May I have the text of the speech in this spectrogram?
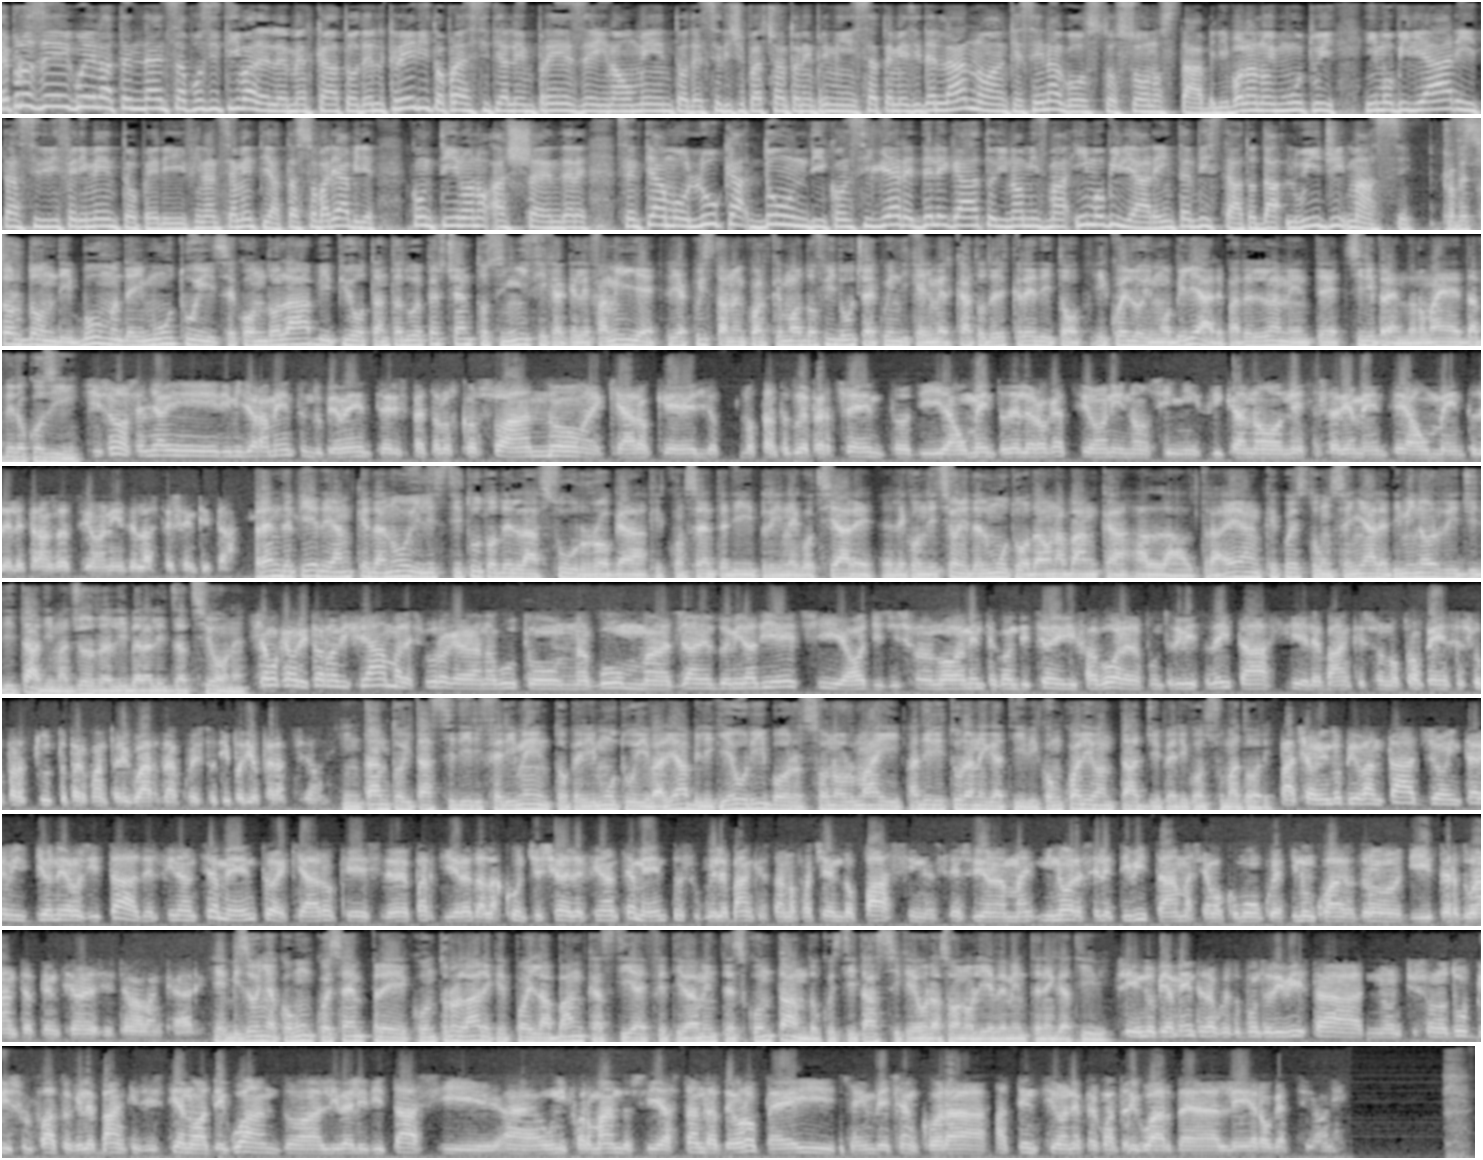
E prosegue la tendenza positiva del mercato del credito, prestiti alle imprese in aumento del 16% nei primi sette mesi dell'anno, anche se in agosto sono stabili. Volano i mutui immobiliari, i tassi di riferimento per i finanziamenti a tasso variabile continuano a scendere. Sentiamo Luca Dondi, consigliere delegato di Nomisma Immobiliare, intervistato da Luigi Massi. Professor Dondi, boom dei mutui secondo l'ABI più 82% significa che le famiglie riacquistano in qualche modo fiducia e quindi che il mercato del credito e quello immobiliare parallelamente si riprendono, ma è davvero così? Ci sono segnali di miglioramento indubbiamente rispetto allo scorso anno, è chiaro che l'82% di aumento delle erogazioni non significano necessariamente aumento delle transazioni della stessa entità. Prende piede anche da noi l'istituto della surroga che consente di rinegoziare le condizioni del mutuo da una banca all'altra. È anche questo un segnale di minor rigidità, di maggior liberalizzazione? Diciamo che è un ritorno di fiamma, le surroghe avevano avuto un boom già nel 2010, oggi ci sono nuovamente condizioni di favore dal punto di vista dei tassi e le banche sono propense soprattutto per quanto riguarda questo tipo di operazioni. Intanto i tassi di riferimento per i mutui variabili che Euribor sono ormai addirittura negativi, con quali vantaggi per i consumatori? Ma c'è un indubbio vantaggio in termini di onerosità del finanziamento, è chiaro che si deve partire dalla concessione concessione del finanziamento su cui le banche stanno facendo passi nel senso di una minore selettività, ma siamo comunque in un quadro di perdurante attenzione del sistema bancario. E bisogna comunque sempre controllare che poi la banca stia effettivamente scontando questi tassi che ora sono lievemente negativi. Sì, indubbiamente da questo punto di vista non ci sono dubbi sul fatto che le banche si stiano adeguando a livelli di tassi eh, uniformandosi a standard europei, c'è invece ancora attenzione per quanto riguarda le erogazioni.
